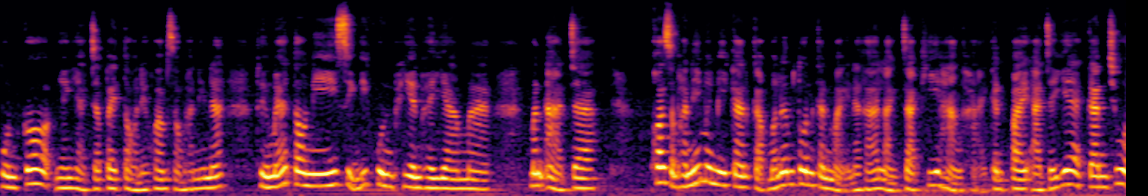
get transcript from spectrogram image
คุณก็ยังอยากจะไปต่อในความสัมพันธ์นี้นะ ถึงแม้ตอนนี้สิ่งที่คุณเพียรพยายามมา มันอาจจะ ความสัมพันธ์นี้มันมีการกลับมาเริ่มต้นกันใหม่นะคะ หลังจากที่ห่างหายกันไป อาจจะแยกกันชั่ว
